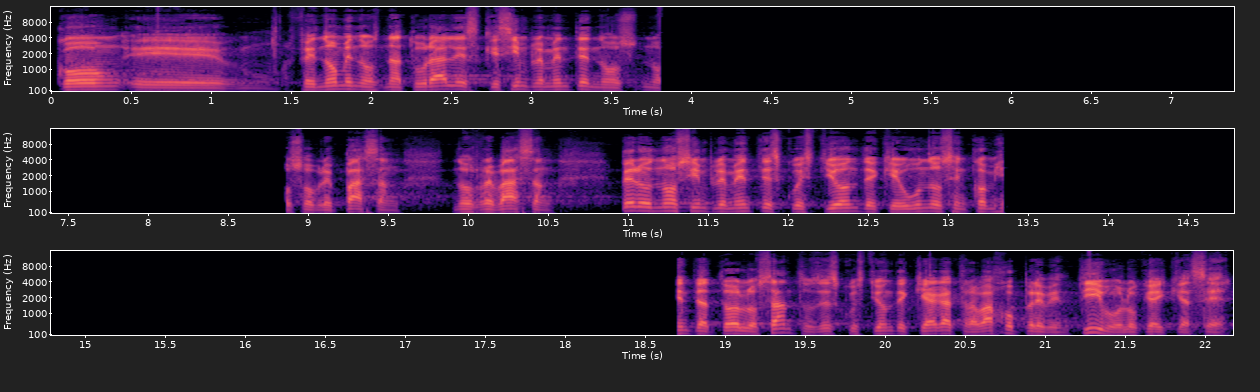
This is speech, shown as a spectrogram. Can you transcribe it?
con eh, fenómenos naturales que simplemente nos, nos, sobrepasan, nos rebasan, pero no simplemente es cuestión de que uno se encomienda a todos los santos, es cuestión de que haga trabajo preventivo lo que hay que hacer.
